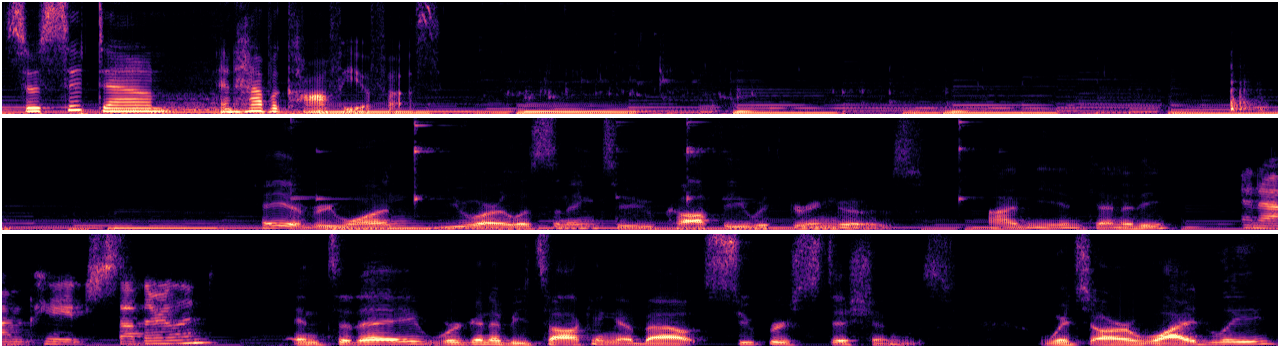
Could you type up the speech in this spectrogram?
So sit down and have a coffee with us. Hey everyone, you are listening to Coffee with Gringos. I'm Ian Kennedy, And I'm Paige Sutherland. and today we're going to be talking about superstitions, which are widely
